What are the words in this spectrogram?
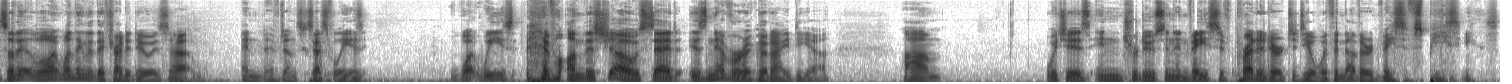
So the one thing that they've tried to do is, uh, and have done successfully, is what we have on this show said is never a good idea. Um, which is introduce an invasive predator to deal with another invasive species.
